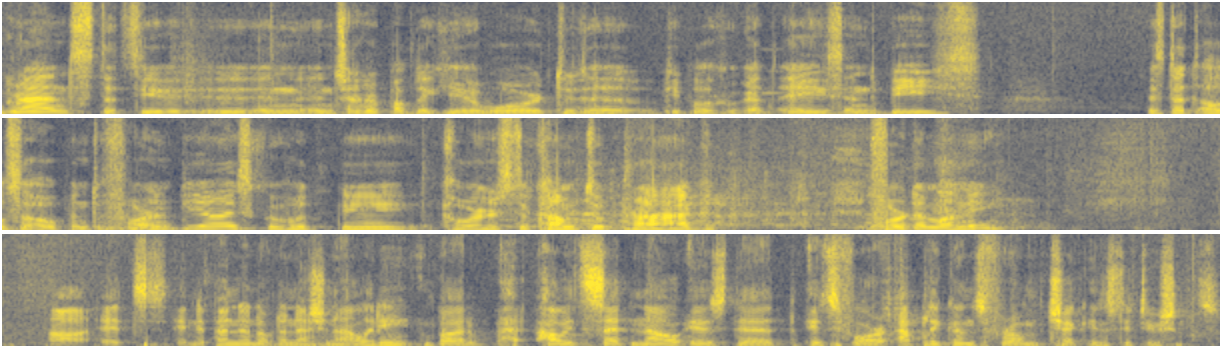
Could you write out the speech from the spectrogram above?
grants that you, uh, in, in Czech Republic you award to the people who got A's and B's. Is that also open to foreign PIs who would be coerced to come to Prague for the money? Uh, it's independent of the nationality, but how it's set now is that it's for applicants from Czech institutions.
